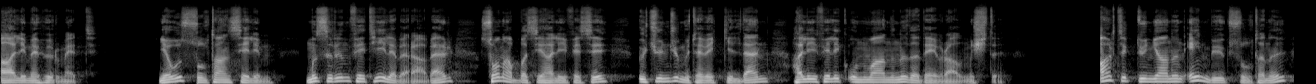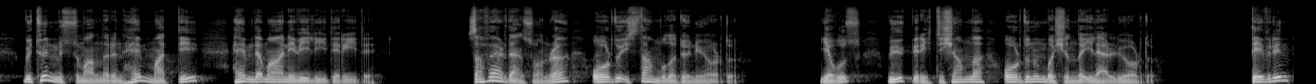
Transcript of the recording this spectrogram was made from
Alime hürmet. Yavuz Sultan Selim, Mısır'ın fethiyle beraber son Abbasi halifesi 3. mütevekkilden halifelik unvanını da devralmıştı. Artık dünyanın en büyük sultanı, bütün Müslümanların hem maddi hem de manevi lideriydi. Zaferden sonra ordu İstanbul'a dönüyordu. Yavuz büyük bir ihtişamla ordunun başında ilerliyordu. Devrin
